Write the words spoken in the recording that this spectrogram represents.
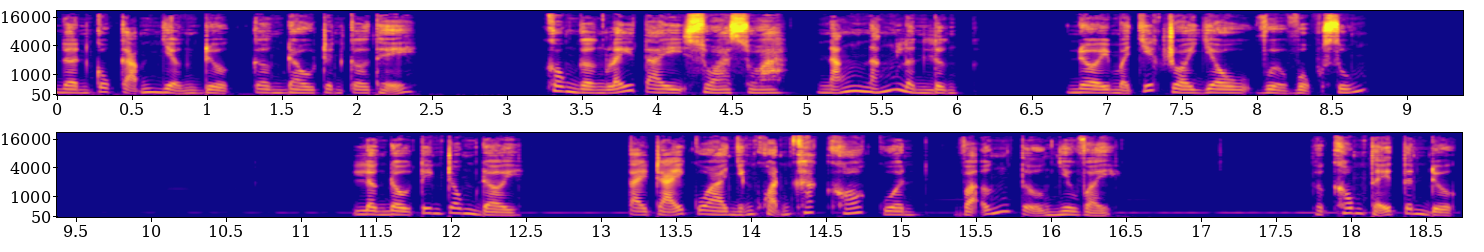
Nên cô cảm nhận được cơn đau trên cơ thể. Không ngừng lấy tay xoa xoa, Nắng nắng lên lưng, Nơi mà chiếc roi dâu vừa vụt xuống. Lần đầu tiên trong đời Tại trải qua những khoảnh khắc khó quên Và ấn tượng như vậy. Thật không thể tin được,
